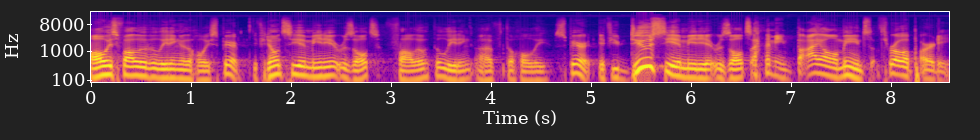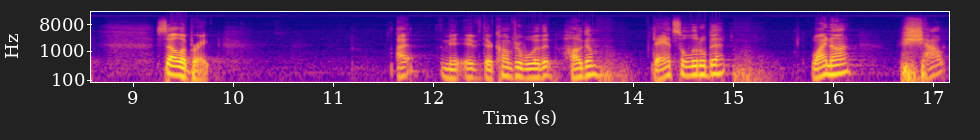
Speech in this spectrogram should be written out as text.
Always follow the leading of the Holy Spirit. If you don't see immediate results, follow the leading of the Holy Spirit. If you do see immediate results, I mean, by all means, throw a party, celebrate. I, I mean, if they're comfortable with it, hug them, dance a little bit. Why not? Shout,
